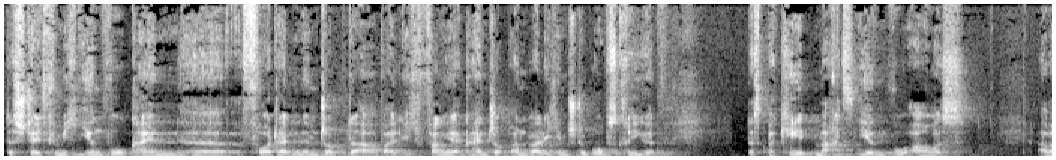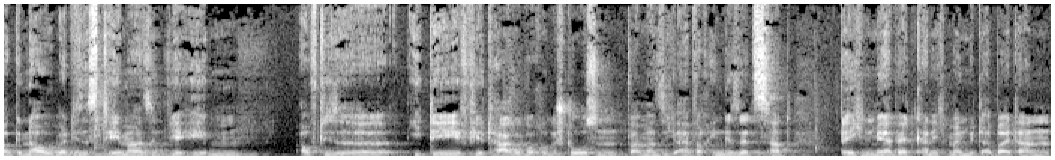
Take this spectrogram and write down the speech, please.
Das stellt für mich irgendwo keinen äh, Vorteil in einem Job dar, weil ich fange ja keinen Job an, weil ich ein Stück Obst kriege. Das Paket macht es irgendwo aus. Aber genau über dieses Thema sind wir eben auf diese Idee Vier-Tage-Woche gestoßen, weil man sich einfach hingesetzt hat, welchen Mehrwert kann ich meinen Mitarbeitern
